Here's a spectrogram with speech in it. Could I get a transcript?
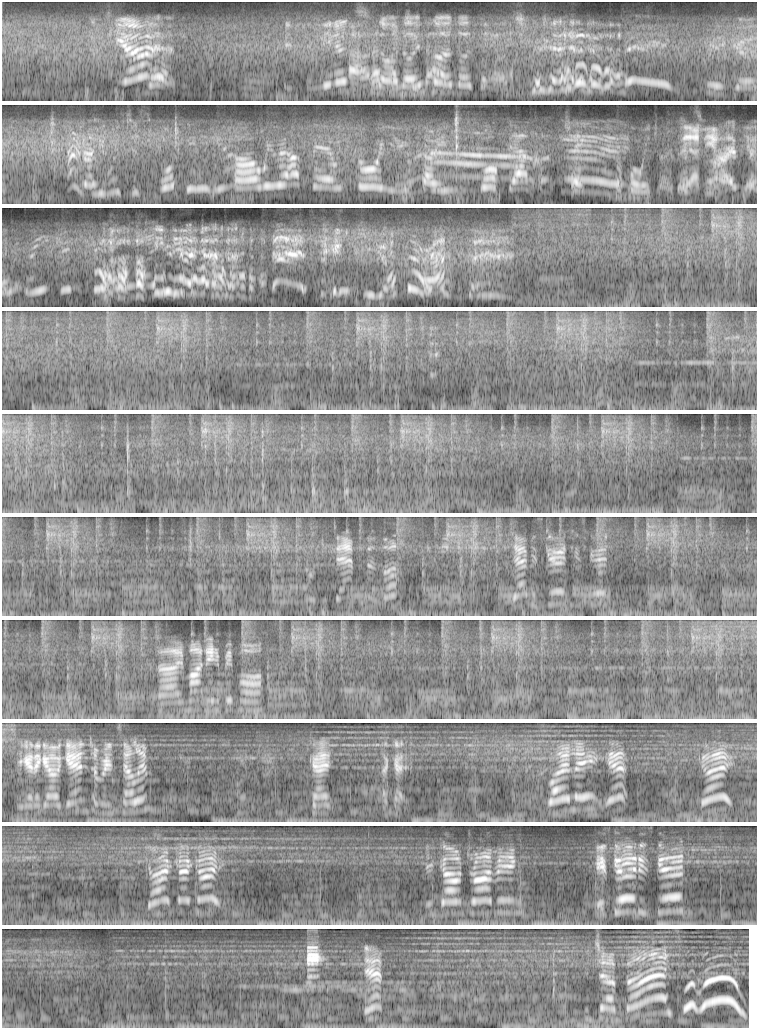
Here, Yeah. mm, 15 minutes. Ah, that's no, not no, too it's bad. not, not that much. Pretty good. I don't know, he was just walking here. Oh, we were up there, we saw you, so he walked down to check before we drove That's down here. why I Yeah. where you came from? Thank you. That's alright. Keep going driving. He's good, he's good. Yep. Good job, guys. Woohoo!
